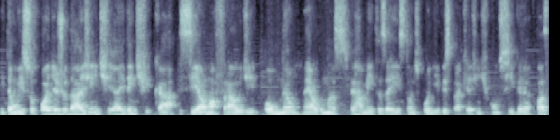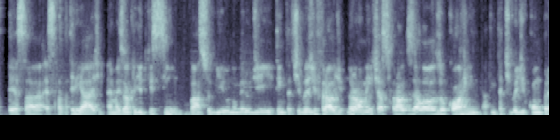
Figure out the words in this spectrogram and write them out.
Então, isso pode ajudar a gente a identificar se é uma fraude ou não. Né? Algumas ferramentas aí estão disponíveis para que a gente consiga fazer essa, essa triagem. Né? Mas eu acredito que sim, vai subir o número de tentativas de fraude. Normalmente as fraudes elas ocorrem na tentativa de compra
